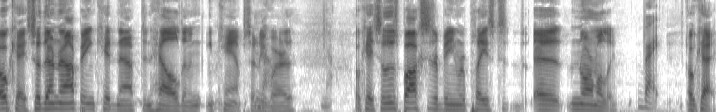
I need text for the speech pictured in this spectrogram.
Okay, so they're not being kidnapped and held in, in camps anywhere. no. Okay, so those boxes are being replaced uh, normally. Right. Okay.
